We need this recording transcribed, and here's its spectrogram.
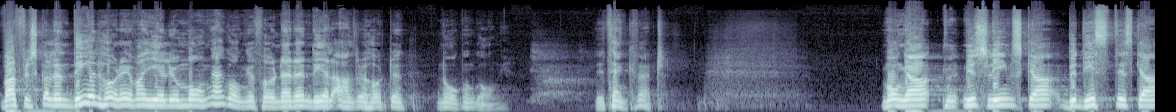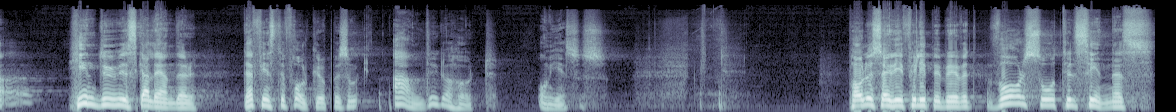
varför ska en del höra evangelium många gånger för när en del aldrig hört det någon gång. Det är tänkvärt. Många muslimska, buddhistiska, hinduiska länder, där finns det folkgrupper som aldrig har hört om Jesus. Paulus säger i Filipperbrevet, var så till sinnes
